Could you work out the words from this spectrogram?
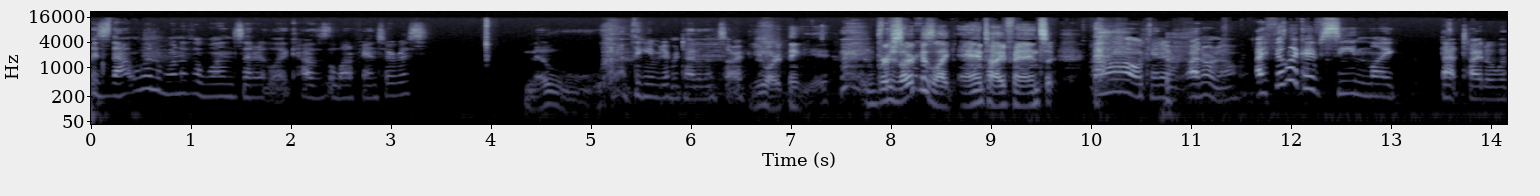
Is that one one of the ones that are like has a lot of fan service? No, Okay, I'm thinking of a different title. Then sorry. you are thinking Berserk is like anti-fan. ser- Oh, okay. Never, I don't know. I feel like I've seen like that title with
